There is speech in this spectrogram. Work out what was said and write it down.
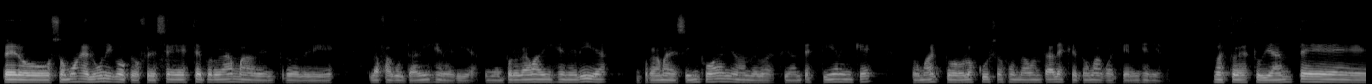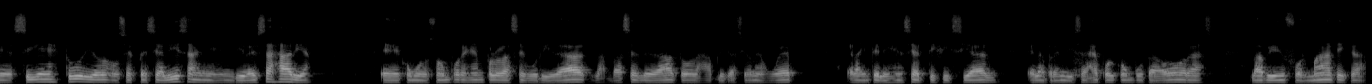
Pero somos el único que ofrece este programa dentro de la Facultad de Ingeniería, como un programa de ingeniería, un programa de cinco años donde los estudiantes tienen que tomar todos los cursos fundamentales que toma cualquier ingeniero. Nuestros estudiantes siguen estudios o se especializan en diversas áreas, eh, como lo son, por ejemplo, la seguridad, las bases de datos, las aplicaciones web, la inteligencia artificial, el aprendizaje por computadoras, la bioinformática.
